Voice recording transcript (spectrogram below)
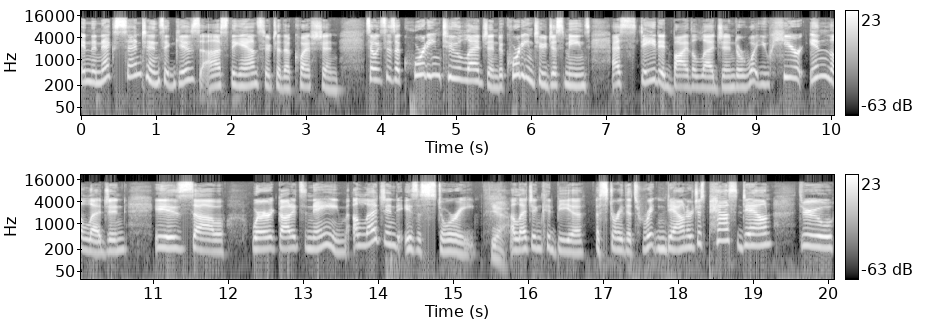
in the next sentence, it gives us the answer to the question. So it says, according to legend. According to just means as stated by the legend, or what you hear in the legend is. Uh, where it got its name. A legend is a story. Yeah. A legend could be a, a story that's written down or just passed down through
